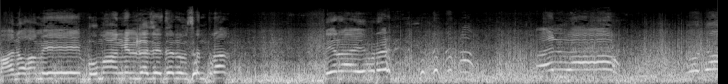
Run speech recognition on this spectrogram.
paano kami bumangil na sa dalong sa truck. Tira, eh, pre. Hello! Muna!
